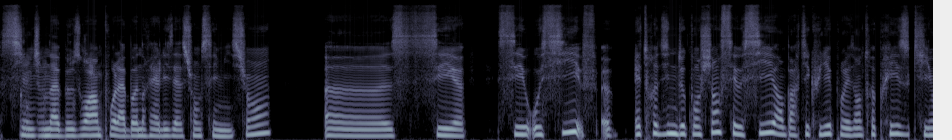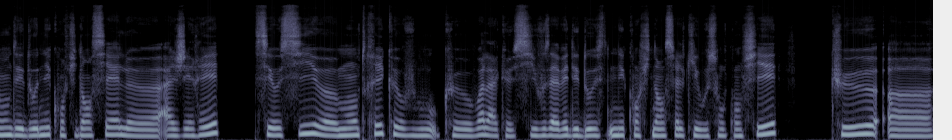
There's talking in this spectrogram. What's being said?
si Quand on a besoin pour la bonne réalisation de ses missions. Euh, c'est c'est aussi être digne de confiance, c'est aussi en particulier pour les entreprises qui ont des données confidentielles à gérer. C'est aussi euh, montrer que vous que voilà que si vous avez des données confidentielles qui vous sont confiées, que euh,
